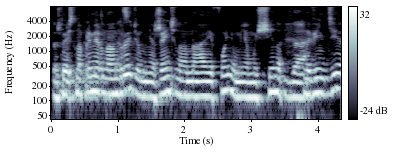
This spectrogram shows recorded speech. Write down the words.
Тоже То есть, например, на андроиде у меня женщина, на айфоне у меня мужчина, Да. на винде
